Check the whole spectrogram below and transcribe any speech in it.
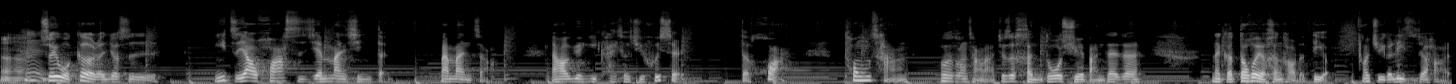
嗯哼。嗯。所以我个人就是，你只要花时间慢心等，慢慢找，然后愿意开车去 Whistler 的话，通常或者通常啦，就是很多雪板在这那个都会有很好的 deal。我举个例子就好了。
